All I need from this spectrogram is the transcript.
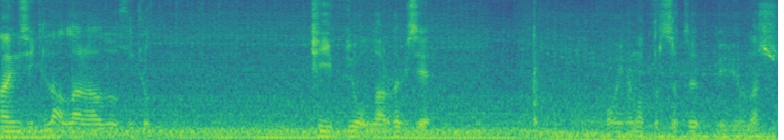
aynı şekilde Allah razı olsun çok keyifli yollarda bize oynama fırsatı veriyorlar.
